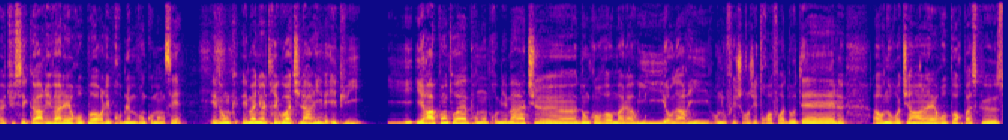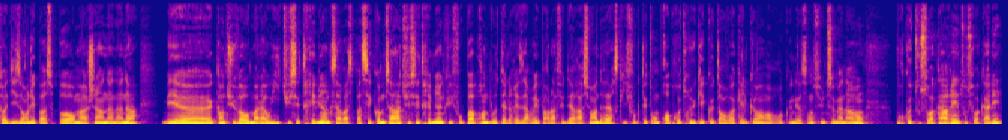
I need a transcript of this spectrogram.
euh, tu sais qu'arrivé à l'aéroport, les problèmes vont commencer. Et donc Emmanuel Trégoat, il arrive et puis il, raconte ouais pour mon premier match, euh, donc on va au Malawi, on arrive, on nous fait changer trois fois d'hôtel, euh, on nous retient à l'aéroport parce que soi-disant les passeports, machin, nanana. Mais quand tu vas au Malawi, tu sais très bien que ça va se passer comme ça. Tu sais très bien qu'il faut pas prendre l'hôtel réservé par la fédération adverse, qu'il faut que tu aies ton propre truc et que tu envoies quelqu'un en reconnaissance une semaine avant pour que tout soit carré, tout soit calé.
